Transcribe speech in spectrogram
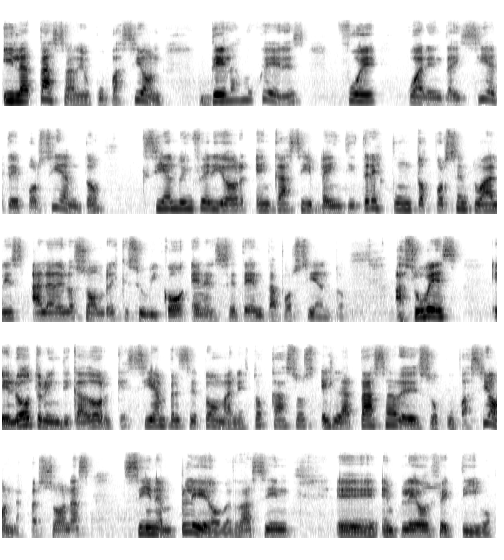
Y la tasa de ocupación de las mujeres fue 47%, siendo inferior en casi 23 puntos porcentuales a la de los hombres que se ubicó en el 70%. A su vez, el otro indicador que siempre se toma en estos casos es la tasa de desocupación, las personas sin empleo, ¿verdad? Sin eh, empleo efectivo.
